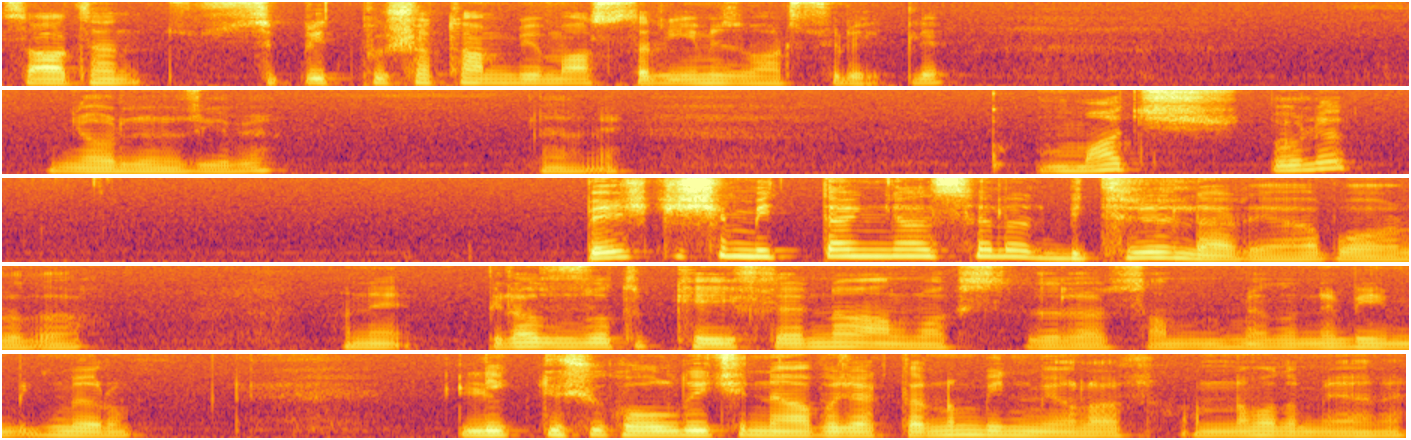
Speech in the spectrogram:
Zaten split push atan bir master Yi'miz var sürekli. Gördüğünüz gibi. Yani maç böyle 5 kişi midden gelseler bitirirler ya bu arada. Hani biraz uzatıp keyiflerini almak istediler sanırım ya da ne bileyim bilmiyorum. Lig düşük olduğu için ne yapacaklarını bilmiyorlar. Anlamadım yani.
